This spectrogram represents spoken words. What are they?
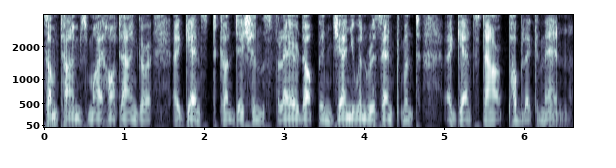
Sometimes my hot anger against conditions flared up in genuine resentment against our public men.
